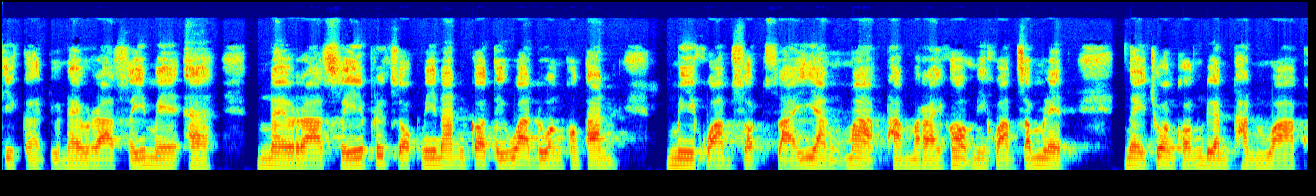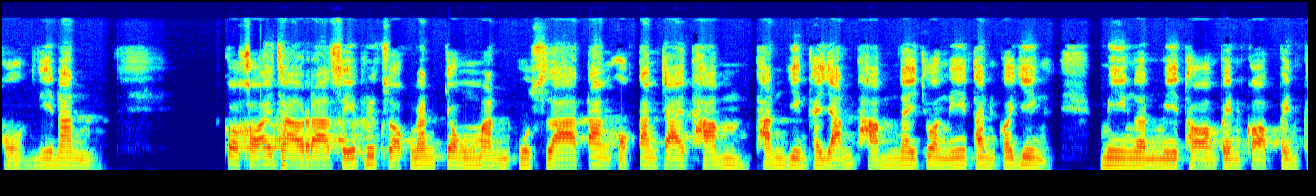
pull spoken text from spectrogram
ที่เกิดอยู่ในราศีเมษในราศีพฤษภนี้นั่นก็ถือว่าดวงของท่าน มีความสดใสอย่างมากทำอะไรก็มีความสำเร็จในช่วงของเดือนธันวาคมนี้นั่น ก็ขอให้ชาวราศีพฤษภนั้นจงมันอุตสาตั้งอกตั้งใจทำท่านยิ่งขยันทำในช่วงนี้ท่านก็ยิ่ง มีเงินมีทองเป็นกอบเป็นก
